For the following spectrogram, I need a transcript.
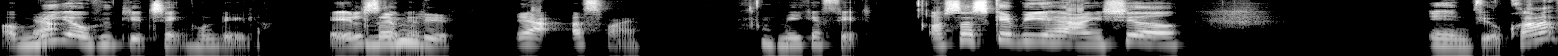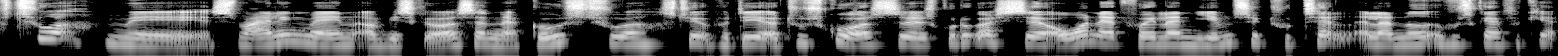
Og mega ja. uhyggelige ting, hun deler. Jeg elsker Nemlig. det. Ja, også mig. mega fedt. Og så skal vi have arrangeret en biograftur med Smiling Man, og vi skal også have den her ghost-tur, styr på det, og du skulle også, øh, skulle du også overnat på et eller andet hjemsøgt hotel, eller noget, husker jeg forkert?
